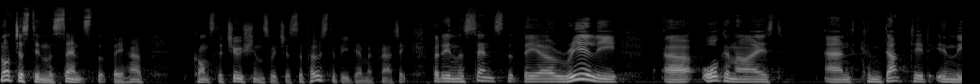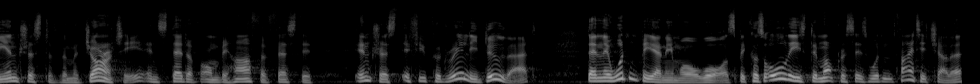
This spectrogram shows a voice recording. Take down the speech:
not just in the sense that they have constitutions which are supposed to be democratic, but in the sense that they are really uh, organized and conducted in the interest of the majority instead of on behalf of vested interest, if you could really do that, then there wouldn't be any more wars because all these democracies wouldn't fight each other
